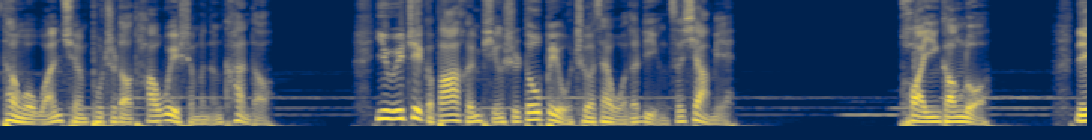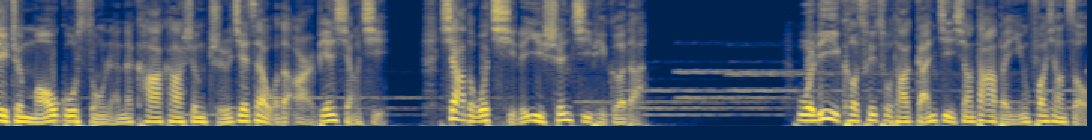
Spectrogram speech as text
但我完全不知道他为什么能看到。因为这个疤痕平时都被我遮在我的领子下面。话音刚落，那阵毛骨悚然的咔咔声直接在我的耳边响起，吓得我起了一身鸡皮疙瘩。我立刻催促他赶紧向大本营方向走，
